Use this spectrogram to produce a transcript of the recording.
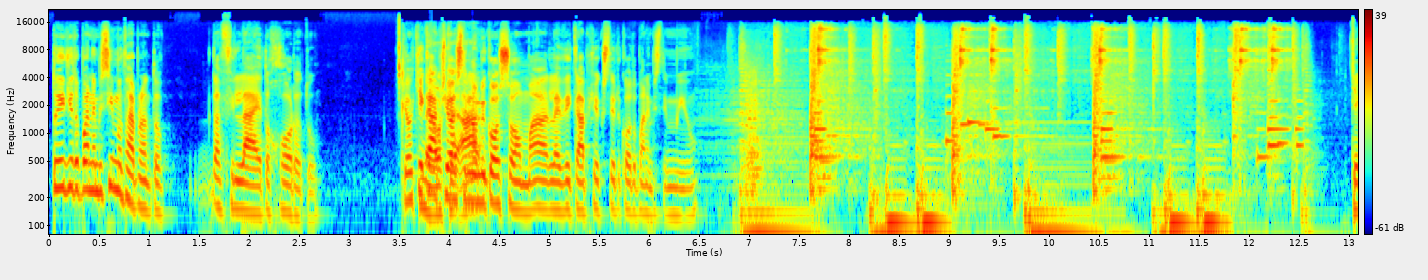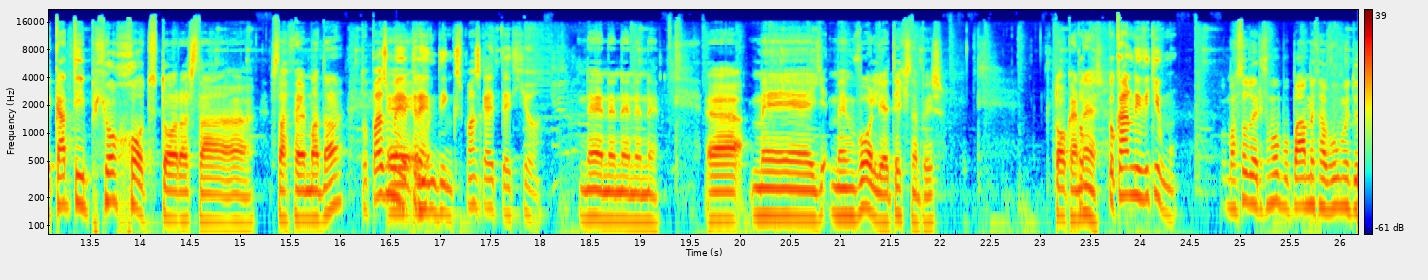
το ίδιο το πανεπιστήμιο θα έπρεπε να το να φυλάει το χώρο του. Και όχι Ναι, κάποιο ώστε- αστυνομικό σώμα, δηλαδή κάποιο εξωτερικό του πανεπιστημίου. Και κάτι πιο hot τώρα στα, στα θέματα. Το πας με Ε, trending, πας κάτι τέτοιο. Ναι, ναι, ναι, ναι. ναι. Ε, με, με εμβόλια, τι έχεις να πεις; Το έκανες; Το, το κάνουν οι δικοί μου. Με αυτό το ρυθμό που πάμε θα βγούμε το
